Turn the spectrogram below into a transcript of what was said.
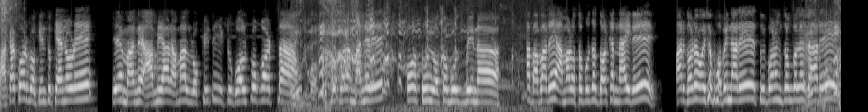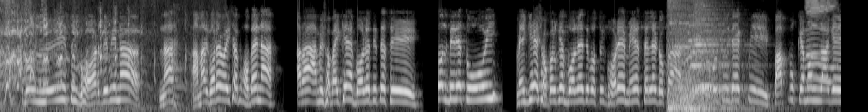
ফাঁকা করব কিন্তু কেন রে? এ মানে আমি আর আমার লক্ষ্মীটি একটু গল্প করতাম। গল্প করার মানে রে? ও তুই অত বুঝবি না। বাবা রে আমার অত বোঝার দরকার নাই রে। আর ঘরে ওইসব হবে না রে, তুই বরং জঙ্গলে যা রে। বললি, তুই ঘর দিবি না? না, আমার ঘরে ওইসব হবে না। আর আমি সবাইকে বলে দিতেছি। বলবি রে তুই? আমি গিয়ে সকলকে বলে দেব, তুই ঘরে মেয়ে ছেলে ঢোকান তুই দেখবি, পাপ্পু কেমন লাগে।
